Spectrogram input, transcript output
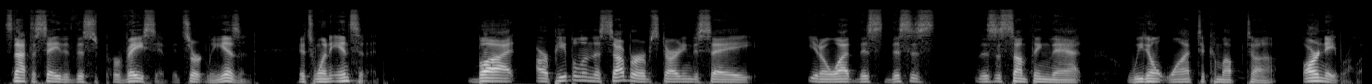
It's not to say that this is pervasive. It certainly isn't. It's one incident. But are people in the suburbs starting to say, you know what, this this is this is something that we don't want to come up to our neighborhood.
